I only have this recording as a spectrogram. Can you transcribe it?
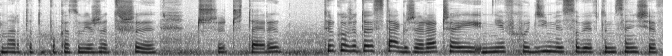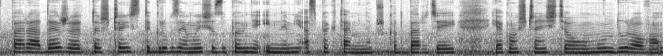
Marta tu pokazuje, że trzy, trzy, cztery, tylko, że to jest tak, że raczej nie wchodzimy sobie w tym sensie w paradę, że też część z tych grup zajmuje się zupełnie innymi aspektami, na przykład bardziej jakąś częścią mundurową.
